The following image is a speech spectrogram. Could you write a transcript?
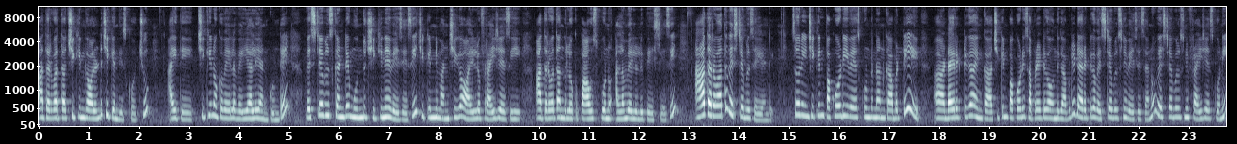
ఆ తర్వాత చికెన్ కావాలంటే చికెన్ తీసుకోవచ్చు. అయితే చికెన్ ఒకవేళ వేయాలి అనుకుంటే వెజిటేబుల్స్ కంటే ముందు చికెనే వేసేసి చికెన్ని మంచిగా ఆయిల్లో ఫ్రై చేసి ఆ తర్వాత అందులో ఒక పావు స్పూన్ అల్లం వెల్లుల్లి పేస్ట్ చేసి ఆ తర్వాత వెజిటేబుల్స్ వేయండి. సో నేను చికెన్ పకోడీ వేసుకుంటున్నాను కాబట్టి డైరెక్ట్గా ఇంకా చికెన్ పకోడీ సపరేట్గా ఉంది కాబట్టి డైరెక్ట్గా వెజిటేబుల్స్ని వేసేసాను. వెజిటేబుల్స్ని ఫ్రై చేసుకొని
